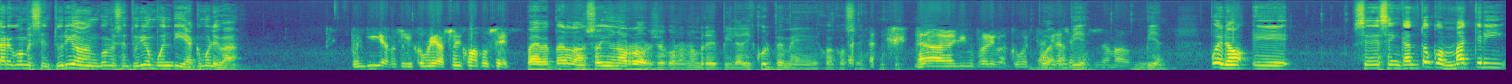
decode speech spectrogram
Oscar Gómez Centurión. Gómez Centurión, buen día, ¿cómo le va? Buen día, José Luis, ¿cómo le va? Soy Juan José. Perdón, soy un horror yo con los nombres de pila. Discúlpeme, Juan José. no, no hay ningún problema. ¿Cómo está? Bueno, Gracias bien, por su llamado. bien. Bueno, eh, se desencantó con Macri.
